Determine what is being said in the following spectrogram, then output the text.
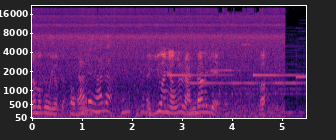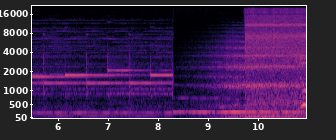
നമുക്ക് പോയി വെക്കാം. അയ്യോ ഞങ്ങൾ രണ്ടാളില്ലേ? വാ. ഹലോ?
